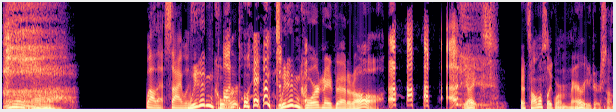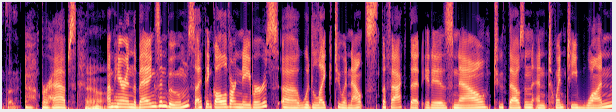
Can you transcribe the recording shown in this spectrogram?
Wow, that sigh was we didn't co- unplanned. we didn't coordinate that at all. Yikes! It's almost like we're married or something. Perhaps. Yeah. I'm hearing the bangs and booms. I think all of our neighbors uh, would like to announce the fact that it is now 2021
